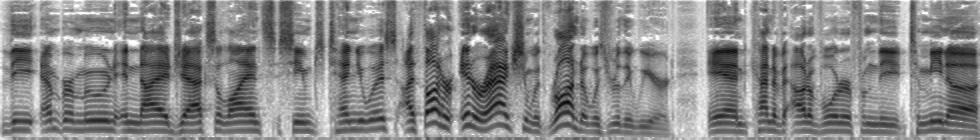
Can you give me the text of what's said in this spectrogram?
The Ember Moon and Nia Jax alliance seemed tenuous. I thought her interaction with Ronda was really weird and kind of out of order from the Tamina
